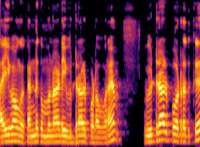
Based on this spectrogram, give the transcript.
லைவாக உங்கள் கண்ணுக்கு முன்னாடி விட்ரால் போட போகிறேன் விட்ரால் போடுறதுக்கு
